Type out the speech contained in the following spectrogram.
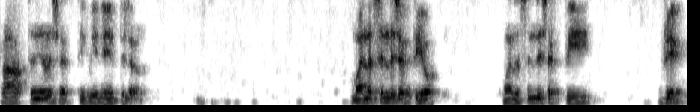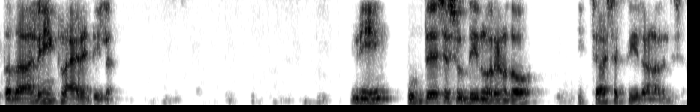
പ്രാർത്ഥനയുടെ ശക്തി വിനയത്തിലാണ്. മനസ്സിന്റെ ശക്തിയോ? മനസ്സിന്റെ ശക്തി വ്യക്തത അല്ലെങ്കിൽ ക്ലാരിറ്റിയില്ല ഇനി ഉദ്ദേശശുദ്ധി എന്ന് പറയുന്നതോ ഇച്ഛാശക്തിയിലാണ് അതിന്റെ ശക്തി.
